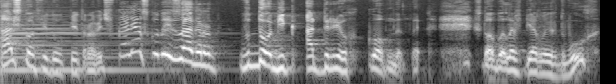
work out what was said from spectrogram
А что, Федул Петрович, в коляску, да и за город, в домик о трех комнатах. Что было в первых двух,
